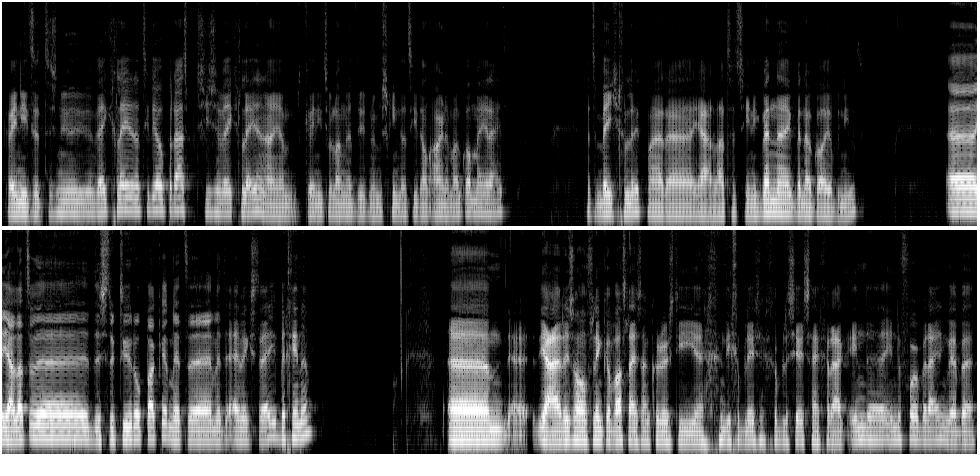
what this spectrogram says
Ik weet niet, het is nu een week geleden dat hij de operatie, precies een week geleden. Nou ja, ik weet niet hoe lang dat duurt, maar misschien dat hij dan Arnhem ook wel meerijdt. Met een beetje geluk, maar eh, ja, laten we het zien. Ik ben, eh, ik ben ook wel heel benieuwd. Eh, ja, laten we de structuur oppakken met, eh, met de MX2 beginnen. Ehm, eh, ja, er is al een flinke waslijst aan coureurs die, eh, die geblesseerd, zijn geraakt in de, in de voorbereiding. We hebben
